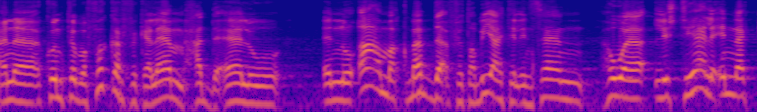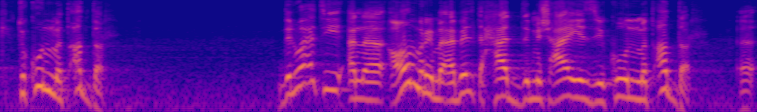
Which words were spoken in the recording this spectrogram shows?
أنا كنت بفكر في كلام حد قاله إنه أعمق مبدأ في طبيعة الإنسان هو الاشتياق لإنك تكون متقدر. دلوقتي أنا عمري ما قابلت حد مش عايز يكون متقدر. أه،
